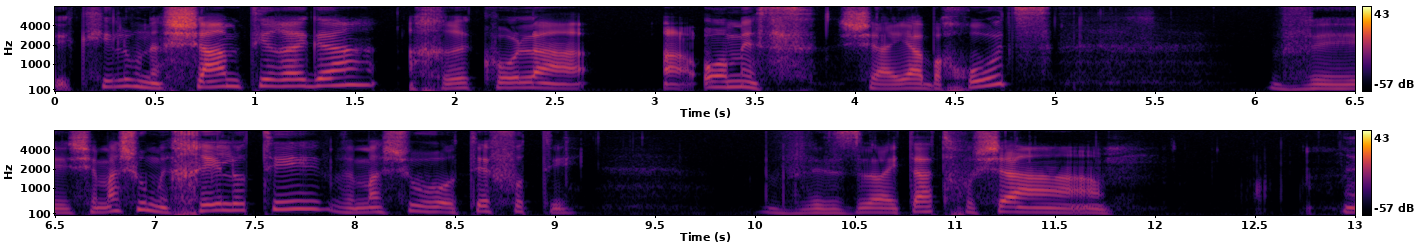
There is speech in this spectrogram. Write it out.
אה, כאילו נשמתי רגע אחרי כל העומס שהיה בחוץ, ושמשהו מכיל אותי ומשהו עוטף אותי. וזו הייתה תחושה אה,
